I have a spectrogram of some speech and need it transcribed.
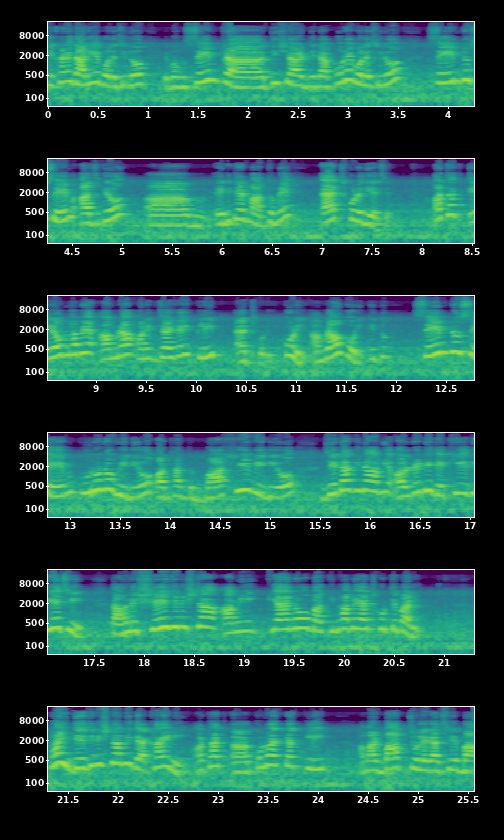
যেখানে দাঁড়িয়ে বলেছিল এবং সেম টি শার্ট যেটা পরে বলেছিল সেম টু সেম আজকেও এডিটের মাধ্যমে অ্যাড করে দিয়েছে। অর্থাৎ এরমভাবে আমরা অনেক জায়গায় ক্লিপ অ্যাড করি করি, আমরাও করি, কিন্তু সেম টু সেম পুরনো ভিডিও অর্থাৎ বাসি ভিডিও যেটা কিনা আমি অলরেডি দেখিয়ে দিয়েছি, তাহলে সেই জিনিসটা আমি কেন বা কীভাবে অ্যাড করতে পারি? ভাই, যে জিনিসটা আমি দেখাইনি, অর্থাৎ কোনো একটা ক্লিপ আমার বাদ চলে গেছে বা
